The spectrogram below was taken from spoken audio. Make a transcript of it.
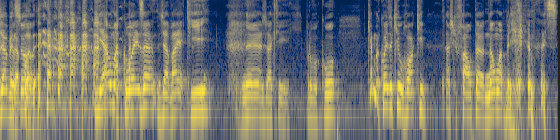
Já pensou? poder- E é uma coisa, já vai aqui, né, já que, que provocou, que é uma coisa que o rock, acho que falta não uma briga, mas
